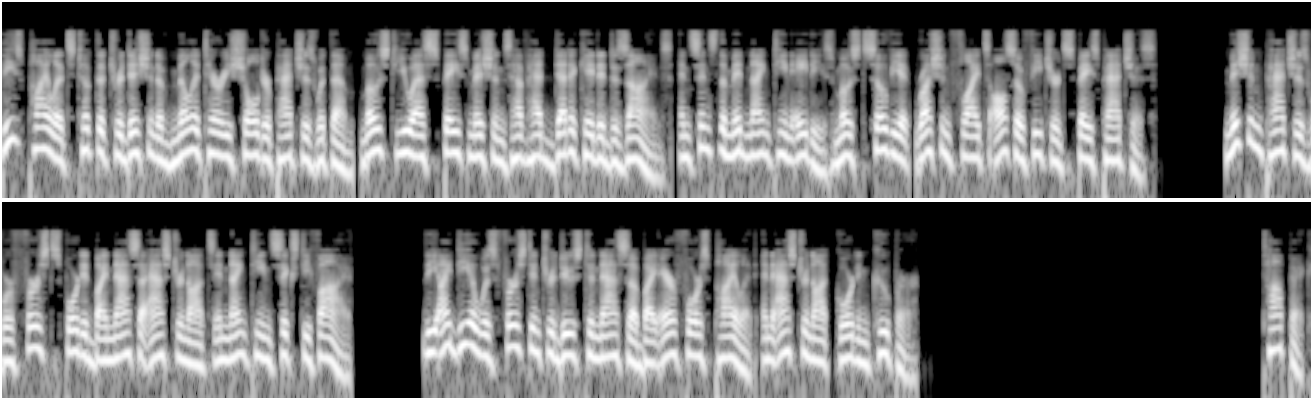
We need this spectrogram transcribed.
These pilots took the tradition of military shoulder patches with them. Most U.S. space missions have had dedicated designs, and since the mid 1980s, most Soviet, Russian flights also featured space patches. Mission patches were first sported by NASA astronauts in 1965. The idea was first introduced to NASA by Air Force pilot and astronaut Gordon Cooper. Topic:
